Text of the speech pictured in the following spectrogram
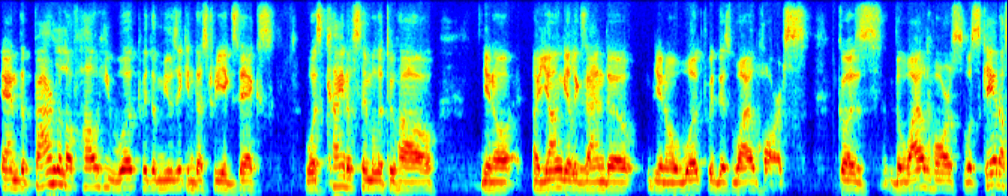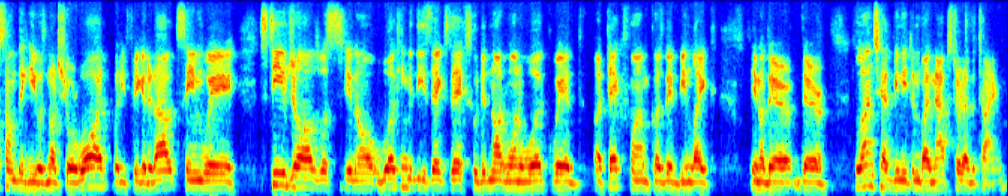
And the parallel of how he worked with the music industry execs was kind of similar to how you know a young alexander you know, worked with this wild horse because the wild horse was scared of something he was not sure what, but he figured it out. Same way Steve Jobs was, you know, working with these execs who did not want to work with a tech firm because they'd been like, you know, their their lunch had been eaten by Napster at the time.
